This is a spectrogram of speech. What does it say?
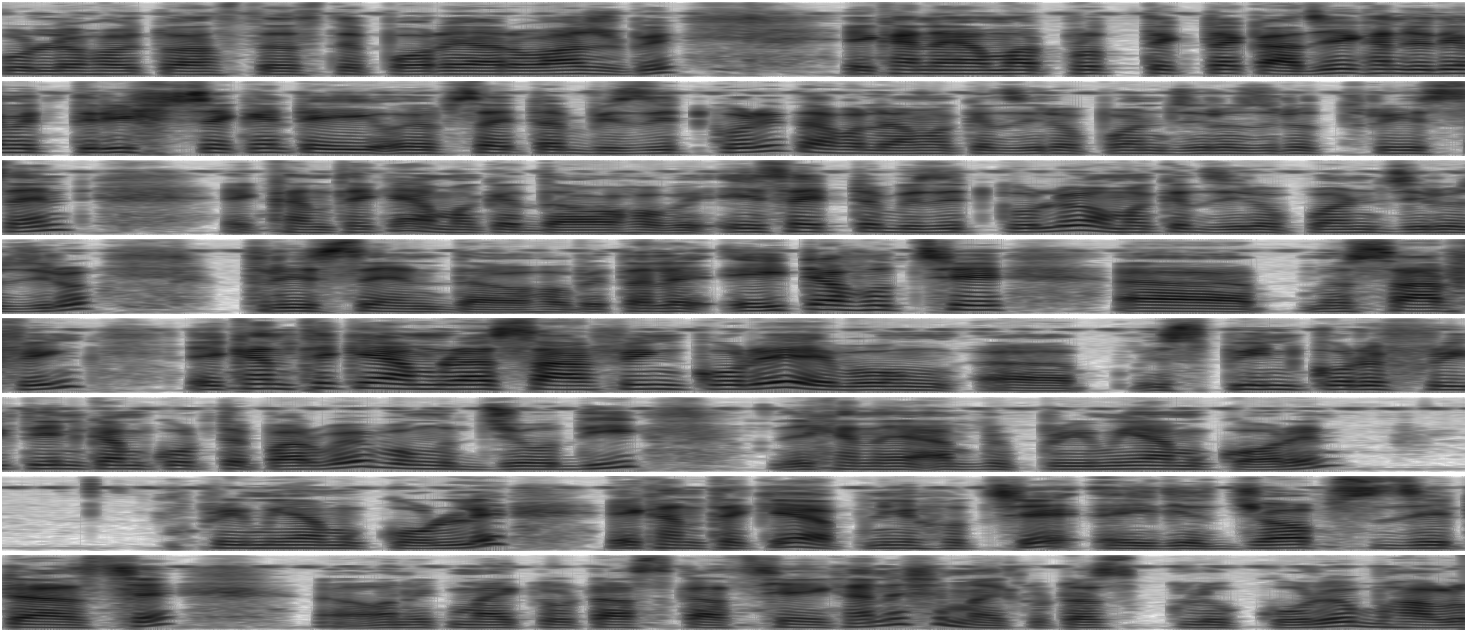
করলে হয়তো আস্তে আস্তে পরে আরও আসবে। এখানে আমার প্রত্যেকটা কাজে, এখানে যদি আমি তিরিশ সেকেন্ড এই ওয়েবসাইটটা ভিজিট করি, তাহলে আমাকে zero point zero zero three cent এখান থেকে আমাকে দেওয়া হবে। এই সাইটটা ভিজিট করলেও আমাকে zero point zero zero three cent দেওয়া হবে। তাহলে এইটা হচ্ছে সার্ফিং। এখান থেকে আমরা সার্ফিং করে এবং স্পিন করে ফ্রিতে ইনকাম করতে পারবে এবং যদি এখানে আপনি প্রিমিয়াম করেন প্রিমিয়াম করলে এখান থেকে আপনি হচ্ছে এই যে জবস যেটা আছে অনেক মাইক্রো টাস্ক আছে এখানে সে মাইক্রো টাস্কগুলো করেও ভালো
